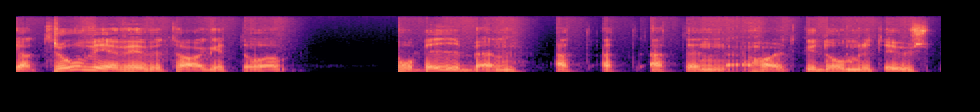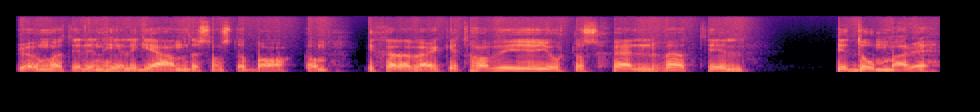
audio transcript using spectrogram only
Ja, tror vi överhuvudtaget då på Bibeln? Att, att, att den har ett gudomligt ursprung och att det är den helige Ande som står bakom. I själva verket har vi ju gjort oss själva till, till domare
